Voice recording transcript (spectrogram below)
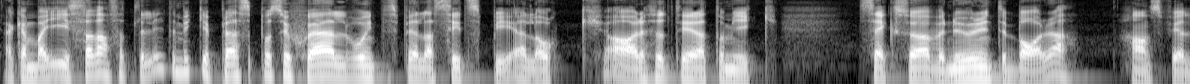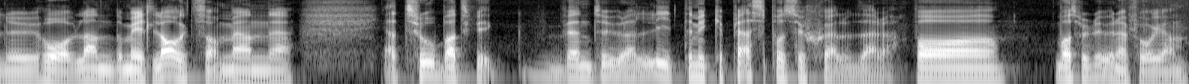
jag kan bara gissa att han satte lite mycket press på sig själv och inte spela sitt spel och ja, resulterat att de gick sex över. Nu är det inte bara hans fel, nu är Hovland, de är ett lag som, men eh, jag tror bara att Ventura lite mycket press på sig själv där. Vad, vad tror du i den frågan?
